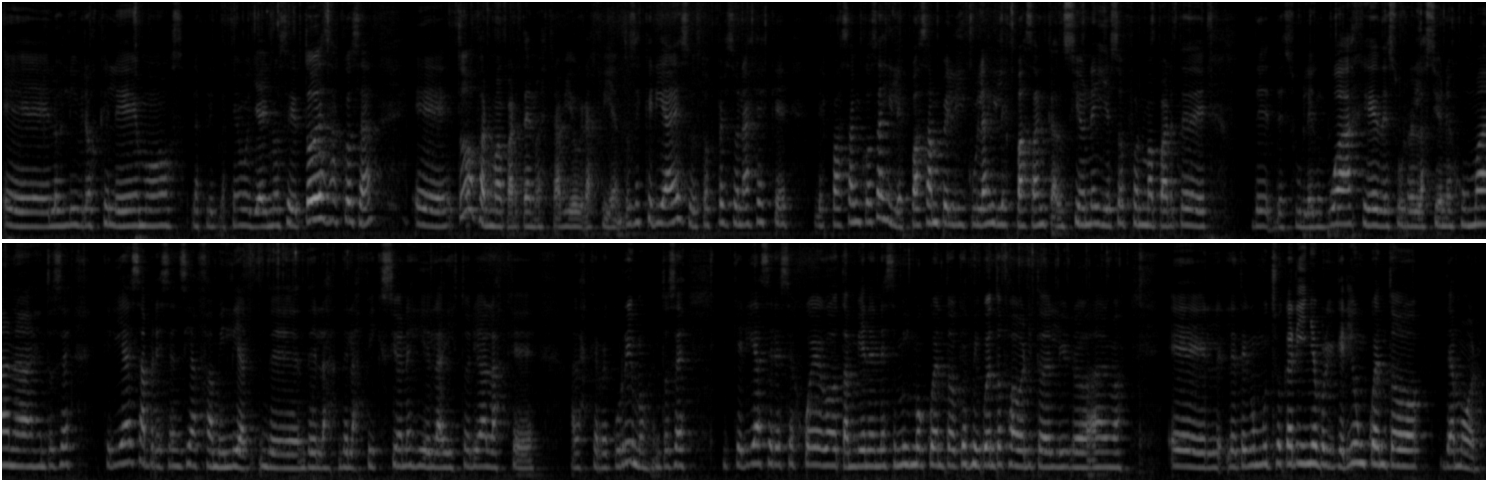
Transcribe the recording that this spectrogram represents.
eh, los libros que leemos, las películas que vemos, ya no sé, todas esas cosas eh, todo forma parte de nuestra biografía. Entonces quería eso, estos personajes que les pasan cosas y les pasan películas y les pasan canciones y eso forma parte de, de, de su lenguaje, de sus relaciones humanas. Entonces quería esa presencia familiar de, de, las, las ficciones y de la historia a las que a las que recurrimos. Entonces quería hacer ese juego también en ese mismo cuento, que es mi cuento favorito del libro, además. Eh, le, tengo mucho cariño porque quería un cuento de amor.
